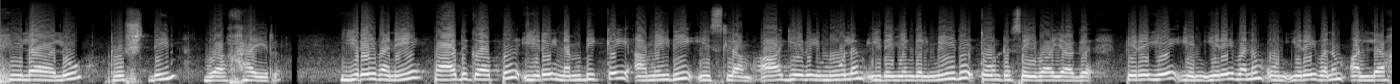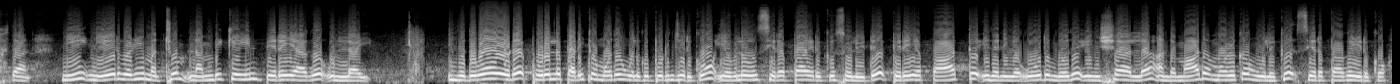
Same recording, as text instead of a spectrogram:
ஹிலாலு ருஷ்தின் வஹைர் இறைவனே பாதுகாப்பு இறை நம்பிக்கை அமைதி இஸ்லாம் ஆகியவை மூலம் இதை எங்கள் மீது தோன்ற செய்வாயாக. பிறையே என் இறைவனும் உன் இறைவனும் அல்லாஹ்தான். நீ நேர்வழி மற்றும் நம்பிக்கையின் பிறையாக உள்ளாய். இந்த துவாவோட பொருளை படிக்கும் போது உங்களுக்கு புரிஞ்சிருக்கும். எவ்வளோ சிறப்பாக இருக்குது சொல்லிட்டு பிறைய பார்த்து இதை நீங்கள் ஓதும்போது இன்ஷா அல்ல அந்த மாதம் முழுக்க உங்களுக்கு சிறப்பாக இருக்கும்.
